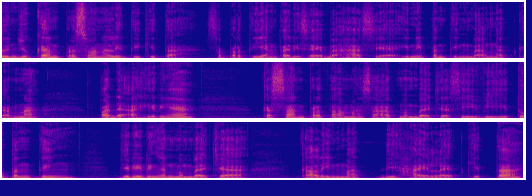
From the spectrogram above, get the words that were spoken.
tunjukkan personality kita. Seperti yang tadi saya bahas ya, ini penting banget karena pada akhirnya kesan pertama saat membaca CV itu penting. Jadi dengan membaca kalimat di highlight kita,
